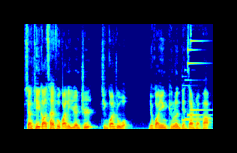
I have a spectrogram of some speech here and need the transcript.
想提高财富管理认知，请关注我，也欢迎评论、点赞、转发。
